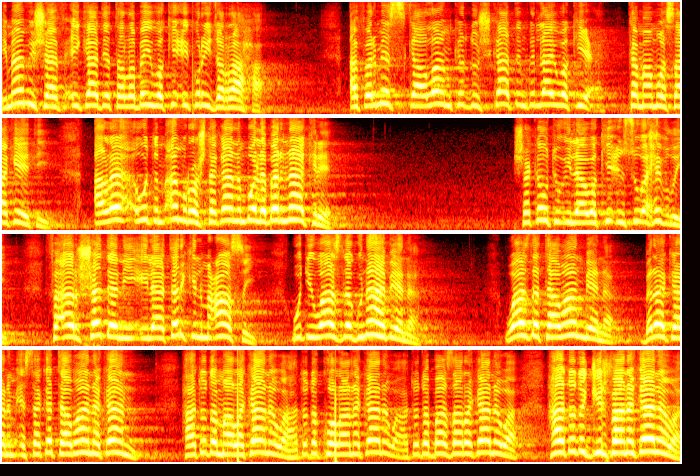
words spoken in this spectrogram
ئیمامی شافعی کاتێ تەڵەبەی وەکیعی کوڕی جەڕاحە. ئەفەرمێ سکاڵام کرد و شکاتم کرد لای وەکیع کە مامۆساکێتی ئەڵێ ئەوتم ئەم ڕۆشتەکانم بۆ شكوت إلى وكيع سوء حفظي فأرشدني إلى ترك المعاصي ودي واز لقناه بينا واز تاوان بينا بلا كان إساكا تاوانا كان هاتۆتە ماڵەکانەوە هاتۆتە کۆڵانەکانەوە هاتۆتە بازارەکانەوە هاتۆتە گیرفانەکانەوە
